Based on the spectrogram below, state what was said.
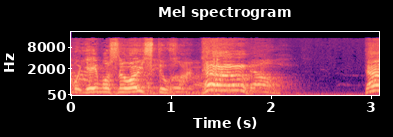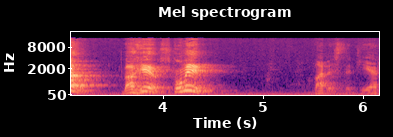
moet jy mos nou huis toe gaan. Tel! Tel! Wag hier, kom hier. Wat is dit hier?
